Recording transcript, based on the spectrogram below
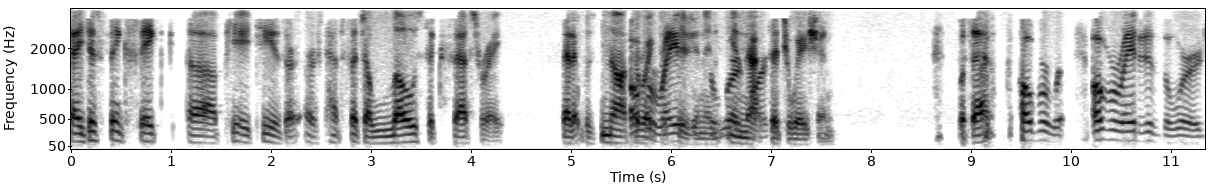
I just think fake uh, PATs are, are have such a low success rate that it was not the Overrated right decision the in, word, in that Mark. situation. What's that? Over overrated is the word.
